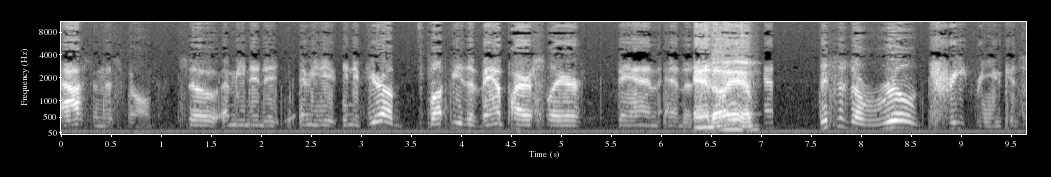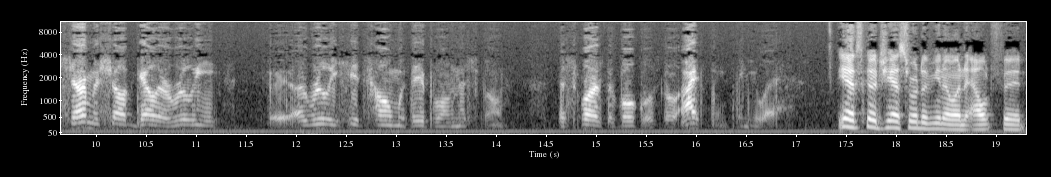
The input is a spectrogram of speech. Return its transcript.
ass in this film. So I mean, and it, I mean, it, and if you're a Buffy the Vampire Slayer fan and a And I am. this is a real treat for you because Sarah Michelle Gellar really, uh, really hits home with April in this film, as far as the vocals go. I think, anyway. Yeah, it's good. She has sort of you know an outfit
